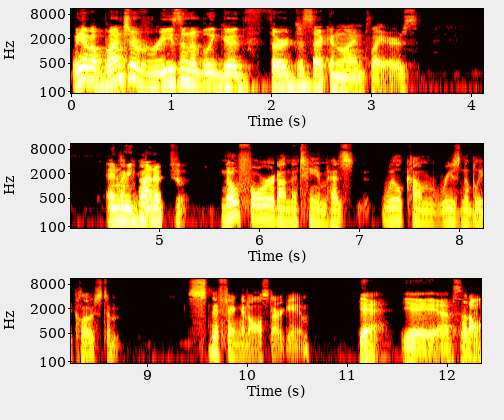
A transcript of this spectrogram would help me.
we have a bunch of reasonably good third to second line players, and we no- kind of no forward on the team has will come reasonably close to sniffing an All Star game. yeah, yeah, yeah, at absolutely.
